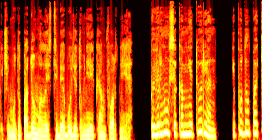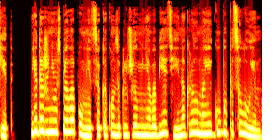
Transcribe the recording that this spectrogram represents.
Почему-то подумалось, тебе будет в ней комфортнее. Повернулся ко мне Ториан и подал пакет. Я даже не успела опомниться, как он заключил меня в объятия и накрыл мои губы поцелуем.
